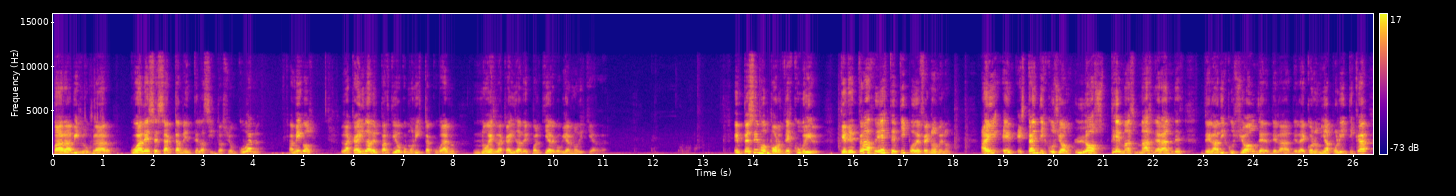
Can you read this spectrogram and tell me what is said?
para vislumbrar cuál es exactamente la situación cubana. Amigos, la caída del Partido Comunista Cubano no es la caída de cualquier gobierno de izquierda. Empecemos por descubrir que detrás de este tipo de fenómeno hay, está en discusión los temas más grandes de la discusión de, la, de la economía política,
